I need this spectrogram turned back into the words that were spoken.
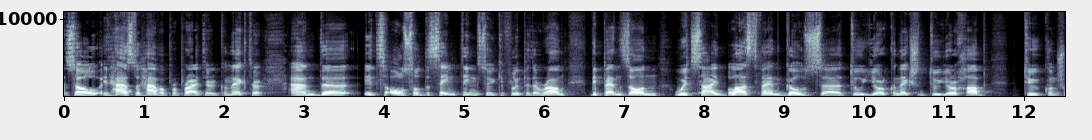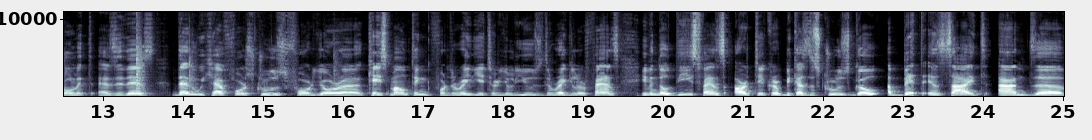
so it has to have a proprietary connector and uh, it's also the same thing so you can flip it around. Depends on which side blast fan goes uh, to your connection to your hub to control it as it is. Then we have four screws for your uh, case mounting. For the radiator you'll use the regular fans even though these fans are thicker because the screws go a bit inside and uh,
